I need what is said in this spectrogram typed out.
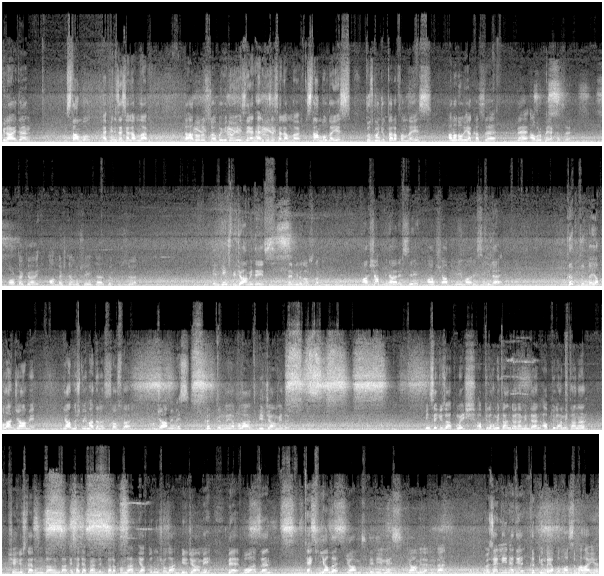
Günaydın İstanbul. Hepinize selamlar. Daha doğrusu bu videoyu izleyen herkese selamlar. İstanbul'dayız. Kuzguncuk tarafındayız. Anadolu yakası ve Avrupa yakası. Ortaköy, 15 Temmuz Şehitler Köprüsü. İlginç bir camideyiz sevgili dostlar. Ahşap minaresi, ahşap mimarisi ile 40 günde yapılan cami. Yanlış duymadınız dostlar. Bu camimiz 40 günde yapılan bir camidir. 1860 Abdülhamit Han döneminden Abdülhamit Han'ın Şeyhülislam'dan Esad Efendi tarafından yaptırılmış olan bir cami ve Boğaz'ın tek yalı camisi dediğimiz camilerinden. Özelliği nedir? 40 günde yapılması mı? Hayır.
